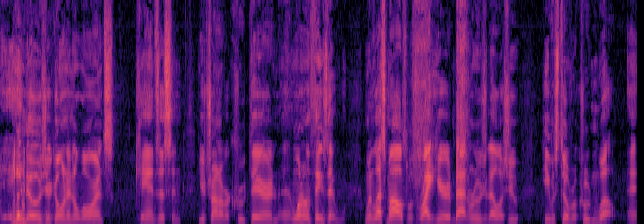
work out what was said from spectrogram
he knows you're going into Lawrence, Kansas, and you're trying to recruit there. And, and one of the things that when Les Miles was right here in Baton Rouge at LSU, he was still recruiting well, and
